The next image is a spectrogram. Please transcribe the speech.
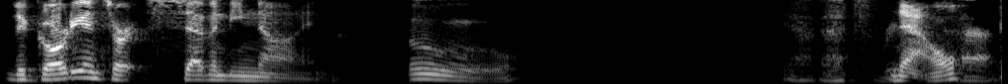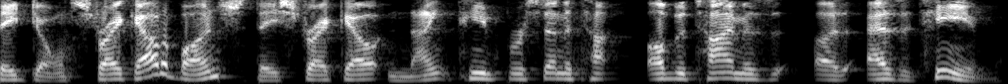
The Guardians are at 79. Ooh. Yeah, that's really now bad. they don't strike out a bunch. They strike out 19% of, to- of the time as uh, as a team.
